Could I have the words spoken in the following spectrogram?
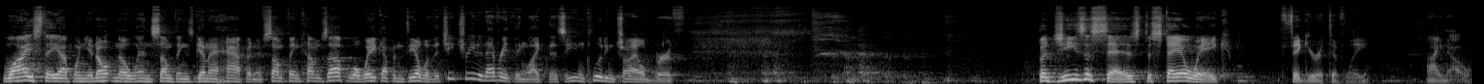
Why stay up when you don't know when something's going to happen? If something comes up, we'll wake up and deal with it. She treated everything like this, including childbirth. but Jesus says to stay awake, figuratively. I know.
